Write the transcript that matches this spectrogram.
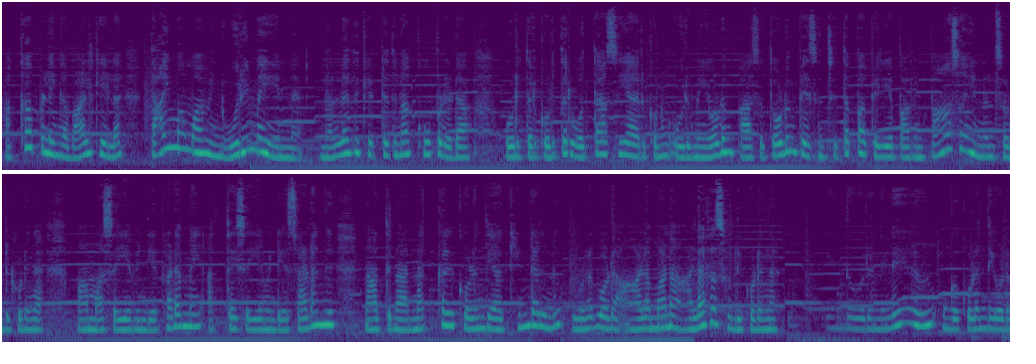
அக்கா பிள்ளைங்க வாழ்க்கையில் தாய்மாமாவின் உரிமை என்ன? நல்லது கெட்டதுன்னா கூப்பிடுடா. ஒருத்தருக்கு ஒருத்தர் ஒத்தாசையா இருக்கணும் உரிமையோடும் பாசத்தோடும் பேசும் சித்தப்பா பெரியப்பாவின் பாசம் என்னன்னு சொல்லி கொடுங்க. மாமா செய்ய வேண்டிய கடமை அத்தை செய்ய வேண்டிய சடங்கு நாத்தனார் நக்கல் குழந்தையா கிண்டல்னு உழவோட ஆழமான அழக சொல்லி கொடுங்க. இந்த ஒரு நிலையிலும் உங்க குழந்தையோட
